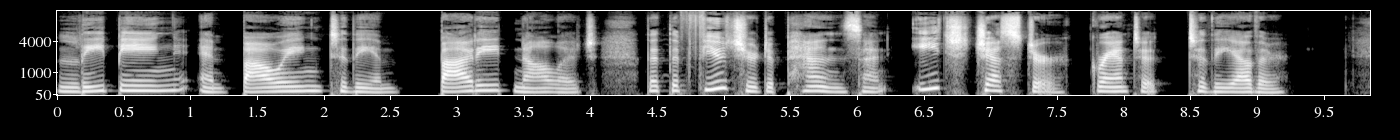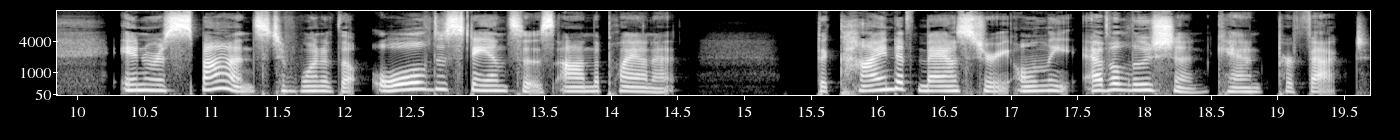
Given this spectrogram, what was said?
leaping and bowing to the embodied knowledge that the future depends on each gesture granted to the other. In response to one of the oldest dances on the planet, the kind of mastery only evolution can perfect.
